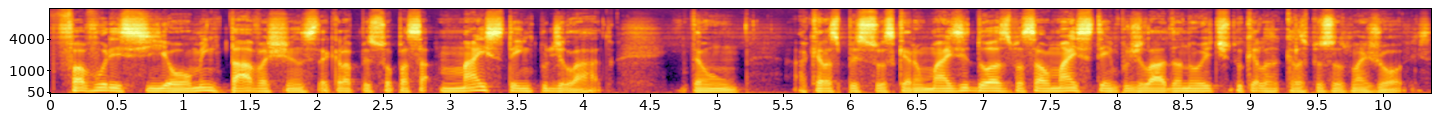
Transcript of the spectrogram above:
favorecia ou aumentava a chance daquela pessoa passar mais tempo de lado. Então, aquelas pessoas que eram mais idosas passavam mais tempo de lado à noite do que aquelas pessoas mais jovens.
